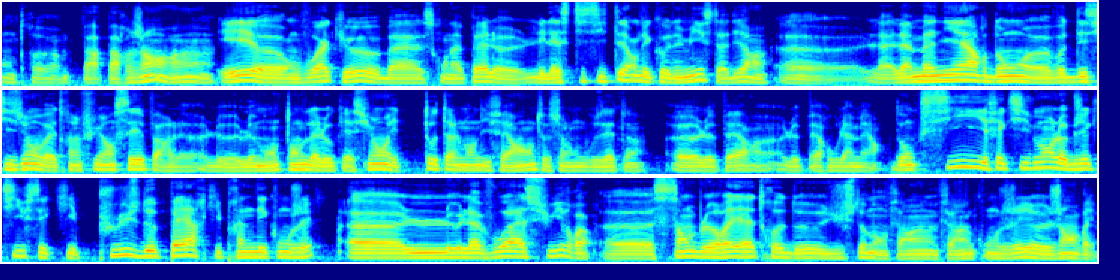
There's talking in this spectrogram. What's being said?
entre par, par genre hein. et on voit que bah, ce qu'on appelle l'élasticité en économie c'est-à-dire la, la, manière dont votre décision va être influencée par le, montant de l'allocation est totalement différente selon que vous êtes euh, le père, le père ou la mère. Donc si effectivement l'objectif c'est qu'il y ait plus de pères qui prennent des congés, euh, la voie à suivre euh, semblerait être de justement faire un, faire un congé genré.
